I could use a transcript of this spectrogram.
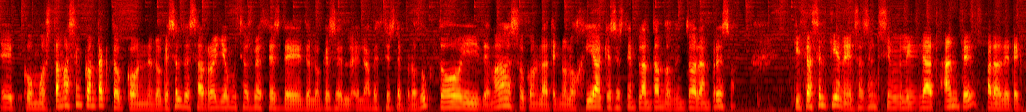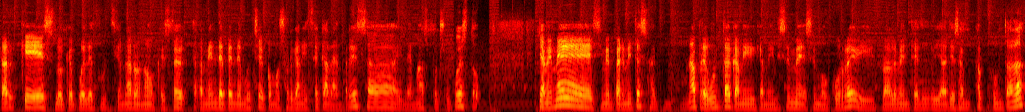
eh, como está más en contacto con lo que es el desarrollo muchas veces de, lo que es el, a veces de producto y demás, o con la tecnología que se está implantando dentro de la empresa, quizás él tiene esa sensibilidad antes para detectar qué es lo que puede funcionar o no, que esto también depende mucho de cómo se organice cada empresa y demás, por supuesto. Y a mí me, si me permites, una pregunta que a mí, que a mí se, me, se me ocurre y probablemente tú ya tienes apuntada,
